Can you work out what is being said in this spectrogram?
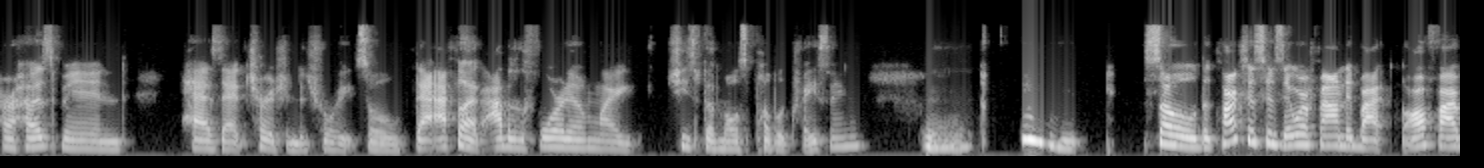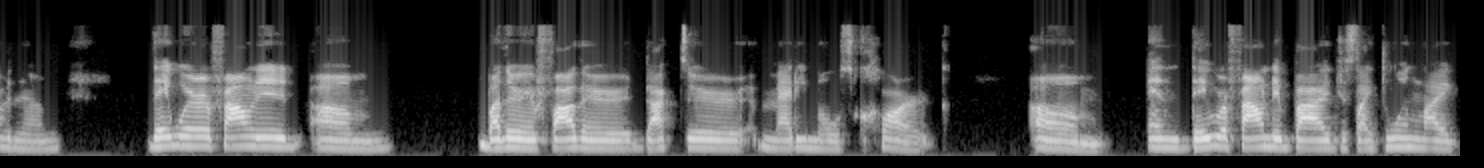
her husband has that church in Detroit. So that I feel like out of the four of them, like she's the most public facing. Mm-hmm. So the Clark sisters, they were founded by all five of them. They were founded um, by their father, Dr. Mattie Moss Clark. Um, and they were founded by just like doing like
